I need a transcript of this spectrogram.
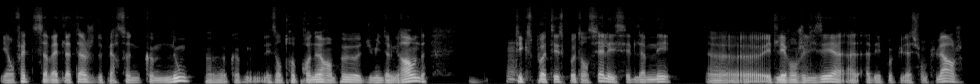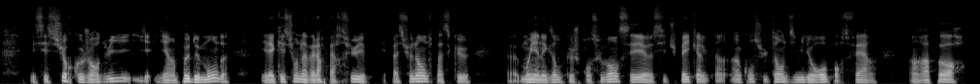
Et en fait, ça va être la tâche de personnes comme nous, euh, comme les entrepreneurs un peu du middle ground, hmm. d'exploiter ce potentiel et essayer de l'amener et de l'évangéliser à, des populations plus larges. Mais c'est sûr qu'aujourd'hui, il y, a un peu de monde. Et la question de la valeur perçue est, passionnante parce que moi, il y a un exemple que je prends souvent c'est si tu payes un, un, consultant 10 000 euros pour te faire un rapport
